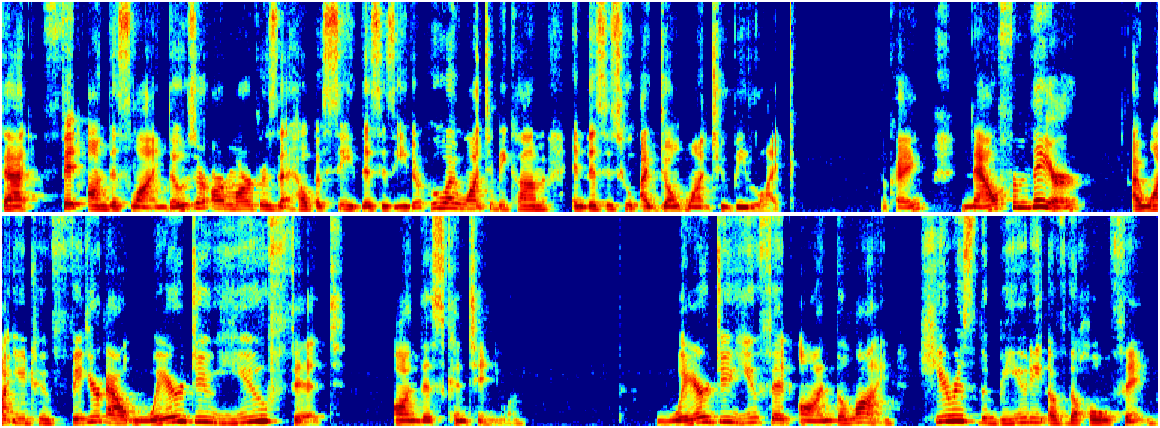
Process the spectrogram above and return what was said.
that fit on this line. Those are our markers that help us see this is either who I want to become and this is who I don't want to be like. Okay. Now from there, I want you to figure out where do you fit on this continuum? Where do you fit on the line? Here is the beauty of the whole thing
